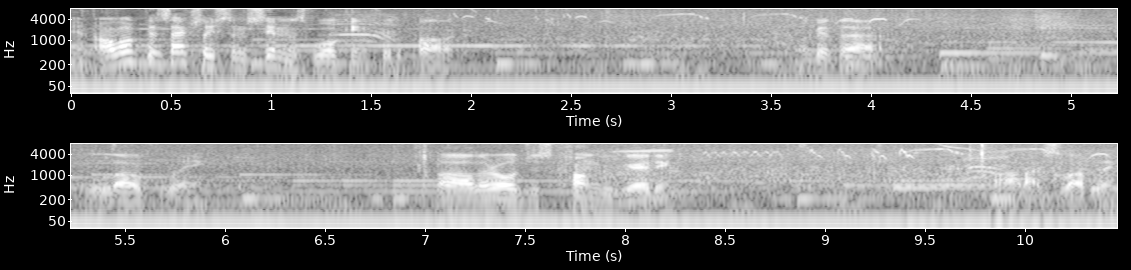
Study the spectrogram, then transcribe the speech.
And, oh look, there's actually some Sims walking through the park. Look at that. Lovely. Oh, they're all just congregating. Oh, that's lovely.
